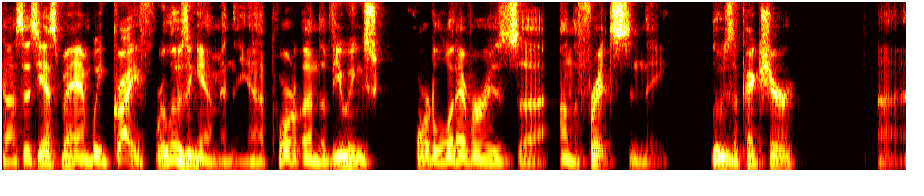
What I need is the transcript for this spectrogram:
Kaz says, "Yes, ma'am. We Greif, we're losing him." And the uh, portal and the viewing portal, whatever, is uh, on the fritz, and they lose the picture. Uh,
